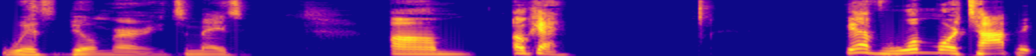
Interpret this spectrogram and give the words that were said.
with Bill Murray. It's amazing. Um, okay. We have one more topic,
